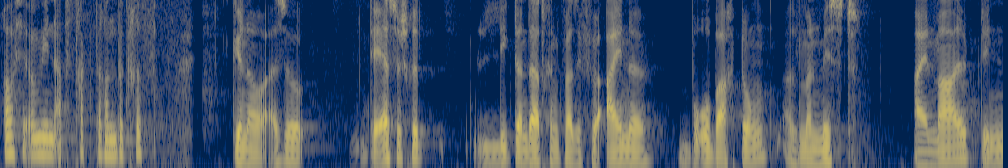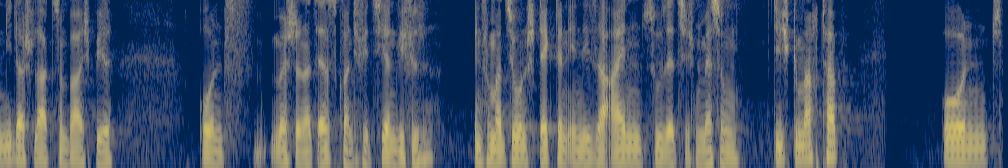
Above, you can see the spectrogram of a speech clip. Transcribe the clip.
brauche ich ja irgendwie einen abstrakteren Begriff. Genau, also der erste Schritt liegt dann darin, quasi für eine Beobachtung. Also man misst einmal den Niederschlag zum Beispiel und möchte dann als erstes quantifizieren, wie viel Information steckt denn in dieser einen zusätzlichen Messung, die ich gemacht habe. Und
